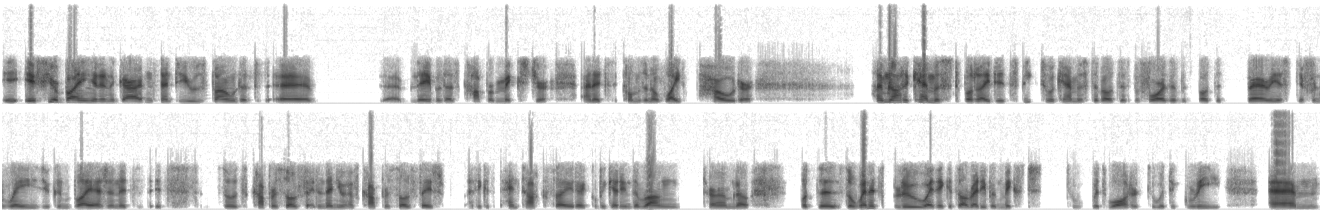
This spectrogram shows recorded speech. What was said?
If you're buying it in a garden centre, you'll found it uh, uh, labelled as copper mixture, and it comes in a white powder. I'm not a chemist, but I did speak to a chemist about this before, the, about the various different ways you can buy it, and it's it's so it's copper sulfate, and then you have copper sulfate. I think it's pentoxide. I could be getting the wrong term now, but the so when it's blue, I think it's already been mixed to, with water to a degree, um,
